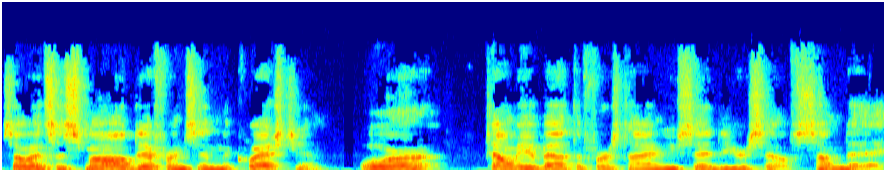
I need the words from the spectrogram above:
So it's a small difference in the question, or tell me about the first time you said to yourself, someday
